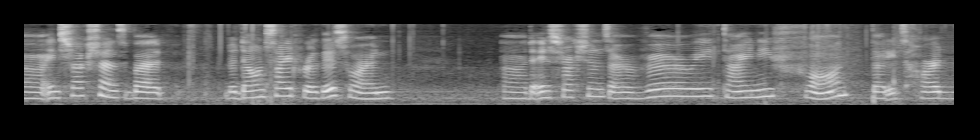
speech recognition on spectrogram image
uh, instructions but the downside for this one uh, the instructions are very tiny font that it's hard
